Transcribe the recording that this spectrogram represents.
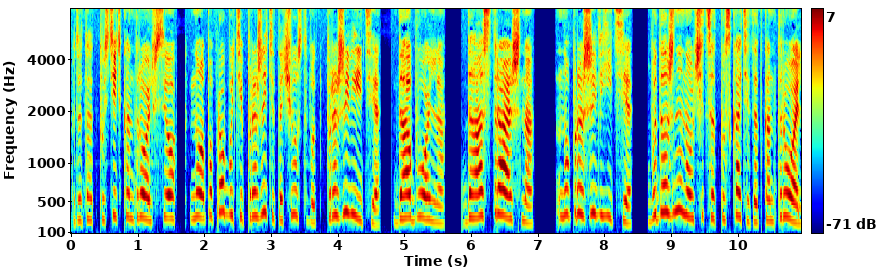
Вот это отпустить контроль, все. Но попробуйте прожить это чувство, вот проживите. Да, больно. Да, страшно. Но проживите. Вы должны научиться отпускать этот контроль.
